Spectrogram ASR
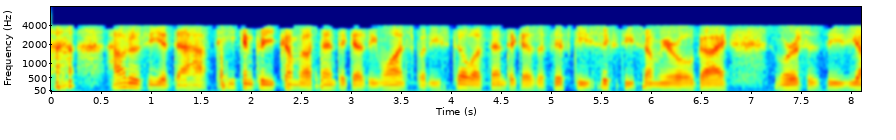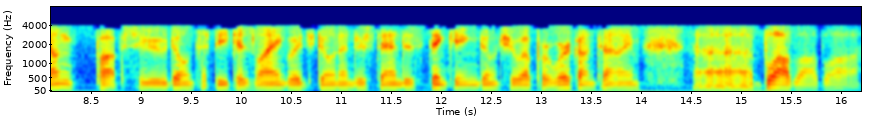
how does he adapt? He can become authentic as he wants, but he's still authentic as a 50, 60 some year old guy versus these young pups who don't speak his language, don't understand his thinking, don't show up for work on time, uh, blah blah blah.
